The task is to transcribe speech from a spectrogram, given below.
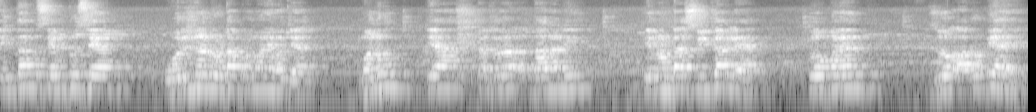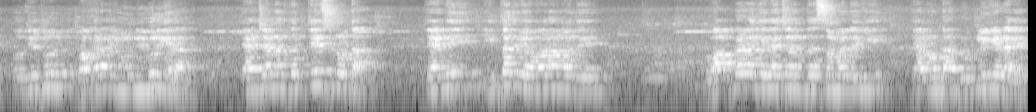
एकदम सेम टू सेम ओरिजिनल नोटाप्रमाणे होत्या. म्हणून त्या तक्रारदारांनी ते नोटा स्वीकारल्या. तोपर्यंत जो आरोपी आहे तो तिथून बकरा घेऊन निघून गेला. त्याच्यानंतर तेच नोटा त्यांनी इतर व्यवहारामध्ये वापरायला गेल्याच्यानंतर समजलं की त्या नोटा डुप्लिकेट आहेत.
